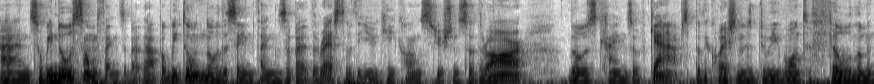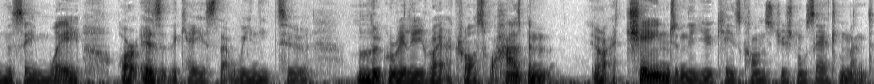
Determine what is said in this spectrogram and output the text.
And so we know some things about that, but we don't know the same things about the rest of the UK constitution. So there are those kinds of gaps. But the question is, do we want to fill them in the same way? Or is it the case that we need to look really right across what has been a change in the UK's constitutional settlement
